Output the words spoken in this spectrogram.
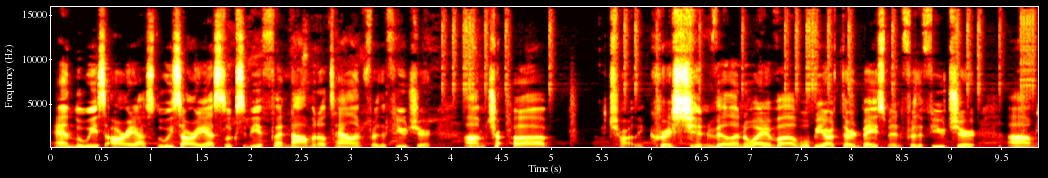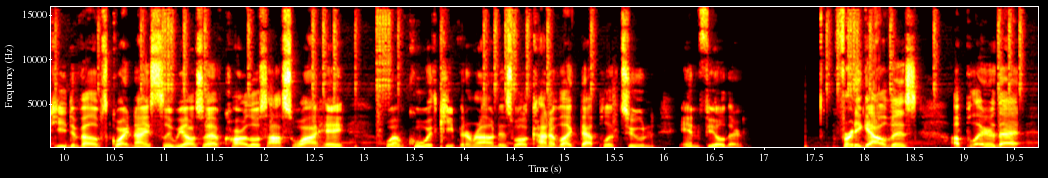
and Luis Urias. Luis Urias looks to be a phenomenal talent for the future. Um, Char- uh, Charlie Christian Villanueva will be our third baseman for the future. Um, he develops quite nicely. We also have Carlos Asuaje, who I'm cool with keeping around as well, kind of like that platoon infielder. Freddy Galvis, a player that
